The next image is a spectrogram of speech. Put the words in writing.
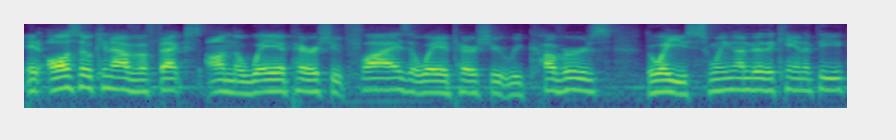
it also can have effects on the way a parachute flies the way a parachute recovers the way you swing under the canopy,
